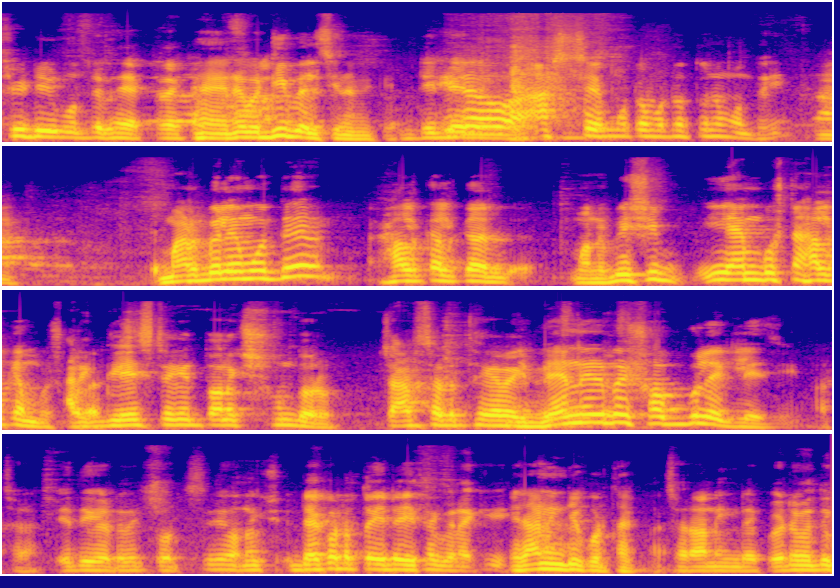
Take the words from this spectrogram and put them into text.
থ্রি ডির মধ্যে ভাই একটা হ্যাঁ এটা ডিবেল সিরামিকের DBL এটাও আসছে মোটামুটি নতুনের মধ্যেই। হুম। মার্বেলের মধ্যে হালকা হালকা মানে বেশি ই অ্যাম্বুস না হালকা অ্যাম্বুস আর গ্লেজটা কিন্তু অনেক সুন্দর চার সাইডের থেকে ব্র্যান্ডের ভাই সবগুলো গ্লেজি আচ্ছা এদিকে এটা পাচ্ছি অনেক ডেকোটা তো এটাই থাকবে নাকি? রানিং ডেকোর থাকবে। আচ্ছা রানিং ডেকো এটা মধ্যে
